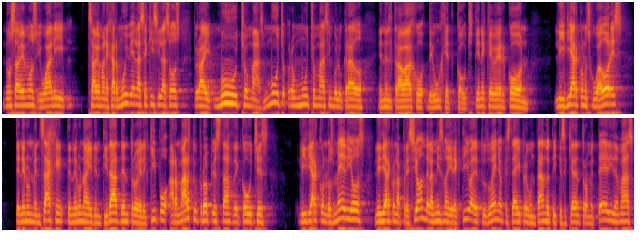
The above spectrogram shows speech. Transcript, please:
no sabemos igual y sabe manejar muy bien las X y las O's, pero hay mucho más, mucho, pero mucho más involucrado en el trabajo de un head coach. Tiene que ver con lidiar con los jugadores, tener un mensaje, tener una identidad dentro del equipo, armar tu propio staff de coaches, lidiar con los medios, lidiar con la presión de la misma directiva, de tu dueño que esté ahí preguntándote y que se quiera entrometer y demás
